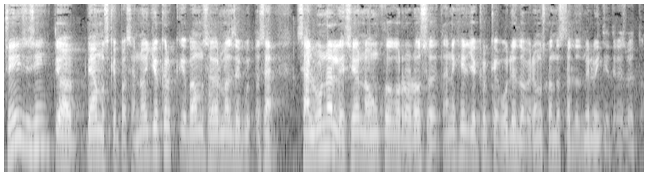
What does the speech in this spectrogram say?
Sí, sí, sí. veamos qué pasa, ¿no? Yo creo que vamos a ver más de... O sea, salvo una lesión o un juego horroroso de Tannehill, yo creo que a Willis lo veremos cuando hasta el 2023, Beto.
